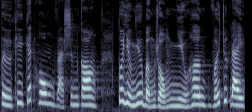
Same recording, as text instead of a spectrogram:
từ khi kết hôn và sinh con, tôi dường như bận rộn nhiều hơn với trước đây.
